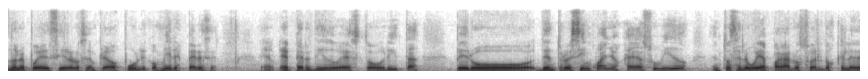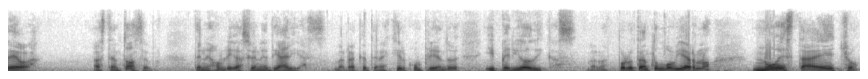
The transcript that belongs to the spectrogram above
No le puede decir a los empleados públicos, mire, espérese, eh, he perdido esto ahorita, pero dentro de cinco años que haya subido, entonces le voy a pagar los sueldos que le deba hasta entonces. Tenés obligaciones diarias, ¿verdad? Que tenés que ir cumpliendo y periódicas. Por lo tanto, un gobierno no está hecho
